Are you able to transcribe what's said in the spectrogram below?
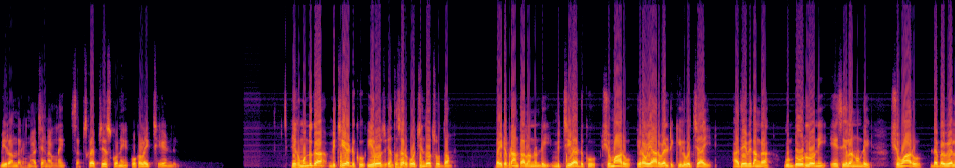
మీరందరూ నా ఛానల్ని సబ్స్క్రైబ్ చేసుకొని ఒక లైక్ చేయండి. ఇక ముందుగా మిర్చి యార్డుకు ఈరోజు ఎంత సరుకు వచ్చిందో చూద్దాం. బయట ప్రాంతాల నుండి మిర్చి యార్డుకు సుమారు ఇరవై ఆరు వేల టిక్కీలు వచ్చాయి. అదేవిధంగా గుంటూరులోని ఏసీల నుండి సుమారు డెబ్బై వేల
